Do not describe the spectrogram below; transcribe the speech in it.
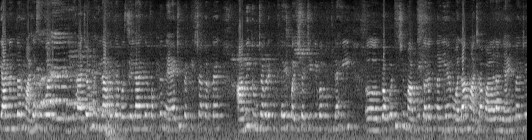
त्यानंतर माझ्यासोबत ह्या ज्या महिला आहेत त्या बसलेल्या आहेत त्या फक्त न्यायाची प्रतीक्षा करतायत. आम्ही तुमच्याकडे कुठल्याही पैशाची किंवा कुठल्याही प्रॉपर्टीची मागणी करत नाही आहे मला माझ्या बाळाला न्याय पाहिजे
